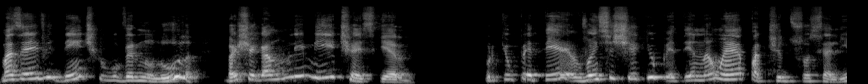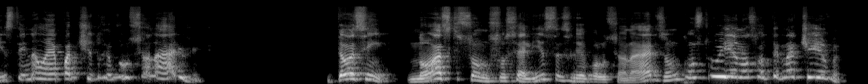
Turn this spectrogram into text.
mas é evidente que o governo Lula vai chegar num limite à esquerda. Porque o PT, eu vou insistir aqui, o PT não é partido socialista e não é partido revolucionário, gente. Então, assim, nós que somos socialistas revolucionários, vamos construir a nossa alternativa.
